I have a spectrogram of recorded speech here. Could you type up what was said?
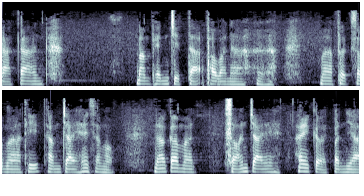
จากการบำเพ็ญจิตตภาวนา มาฝึกสมาธิทำใจให้สงบ แล้วก็มาสอนใจให้เกิดปัญญา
